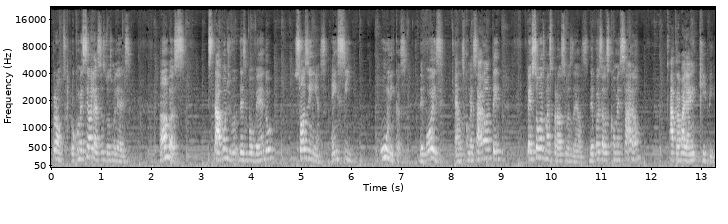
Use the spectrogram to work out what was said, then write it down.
Pronto, eu comecei a olhar essas duas mulheres. Ambas estavam desenvolvendo sozinhas, em si, únicas. Depois, elas começaram a ter pessoas mais próximas delas. Depois, elas começaram a trabalhar em equipe.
